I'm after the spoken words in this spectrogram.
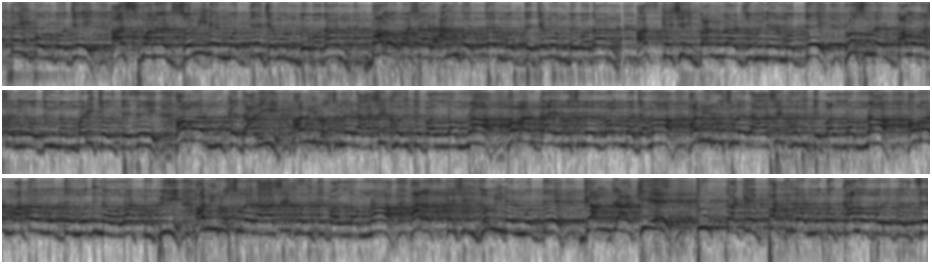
এটাই বলব যে, আসমান আর জমিনের মধ্যে যেমন ব্যবধান, ভালোবাসার আনুগত্যের মধ্যে যেমন ব্যবধান। আজকে সেই বাংলার জমিনের মধ্যে রসুলের ভালোবাসা নিয়েও দুই নম্বরই চলতেছে। আমার মুখে দাড়ি, আমি রসুলের আশেক হইতে পারলাম না। আমার গায়ে রসুলের লম্বা জামা, আমি রসুলের আশেক হইতে পারলাম না। আমার মাথার মধ্যে মদিনাওয়ালার টুপি, আমি রসুলের আশেক হইতে পারলাম না। আর আজকে সেই জমিনের মধ্যে গাঞ্জা খেয়ে টুকটাকে পাতিলার মতো কালো করে ফেলছে।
